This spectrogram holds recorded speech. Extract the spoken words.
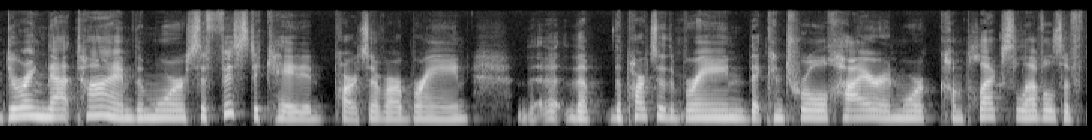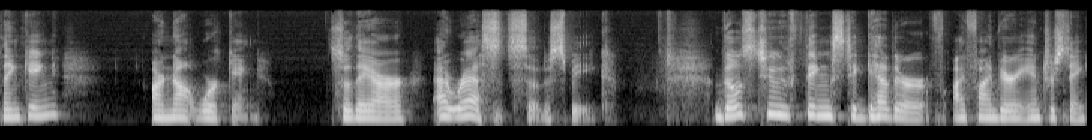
during that time the more sophisticated parts of our brain the, the the parts of the brain that control higher and more complex levels of thinking are not working. So they are at rest so to speak those two things together i find very interesting.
